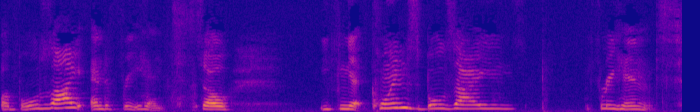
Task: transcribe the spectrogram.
a bullseye and a free hint. So you can get coins, bullseyes, free hints,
